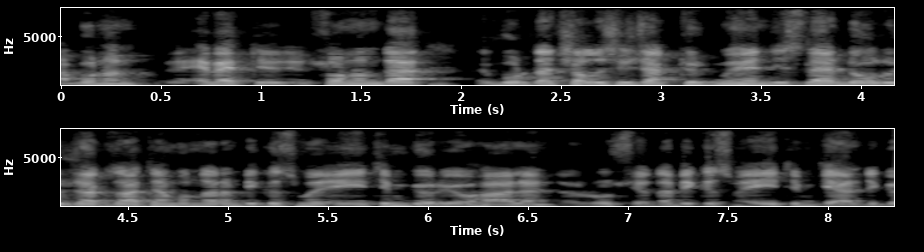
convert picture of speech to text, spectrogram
Bunun evet e, sonunda burada çalışacak Türk mühendisler de olacak. Zaten bunların bir kısmı eğitim görüyor halen Rusya'da. Bir kısmı eğitim geldi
